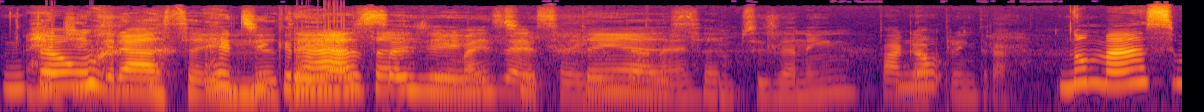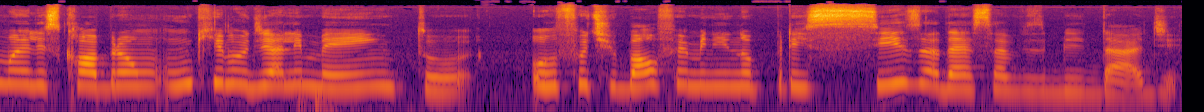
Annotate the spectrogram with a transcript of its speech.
Então, é de graça é ainda. de tem graça, essa- gente. Tem mais essa ainda, tem né? essa. Não precisa nem pagar pra entrar. No máximo, eles cobram um quilo de alimento. O futebol feminino precisa dessa visibilidade.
